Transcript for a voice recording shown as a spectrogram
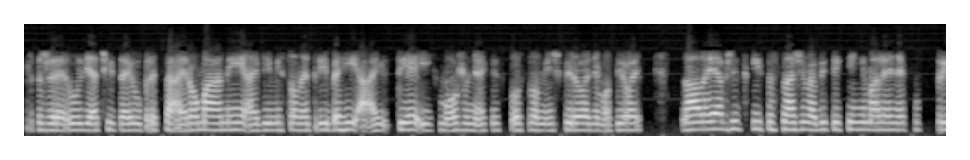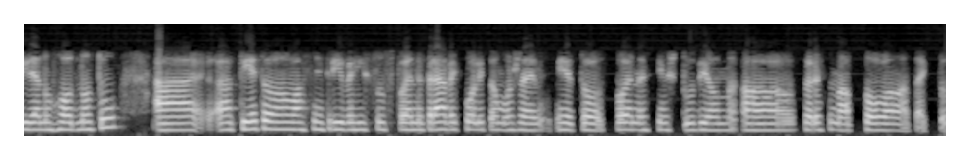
pretože ľudia čítajú predsa aj romány, aj vymyslené príbehy a aj tie ich môžu nejakým spôsobom inšpirovať a motivovať. No ale ja vždy sa snažím, aby tie knihy mali aj nejakú pridanú hodnotu a, a tieto vlastne príbehy sú spojené práve kvôli tomu, že je to spojené s tým štúdiom, uh, ktoré som absolvovala, tak to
